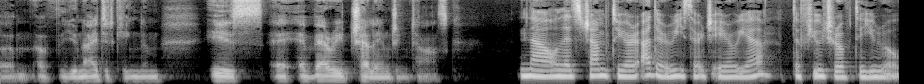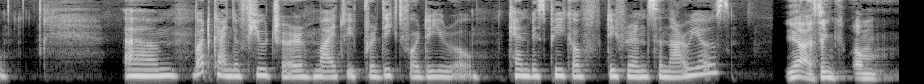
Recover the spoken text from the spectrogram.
um, of the United Kingdom, is a, a very challenging task. Now let's jump to your other research area, the future of the euro. Um, what kind of future might we predict for the euro? Can we speak of different scenarios? Yeah, I think um,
